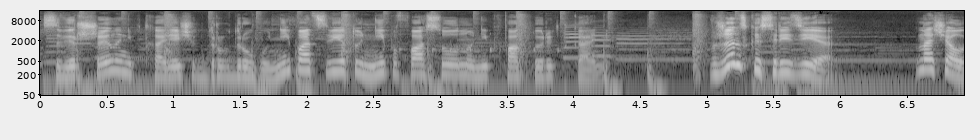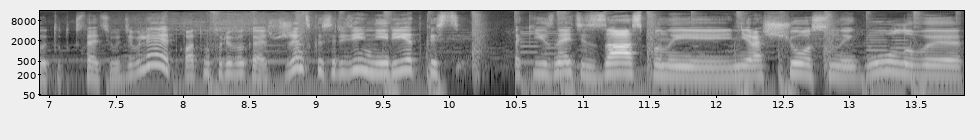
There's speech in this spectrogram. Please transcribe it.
совершенно не подходящих друг другу ни по цвету, ни по фасону, ни по фактуре ткани. В женской среде, поначалу это, кстати, удивляет, потом привыкаешь, в женской среде не редкость такие, знаете, заспанные, нерасчесанные головы,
